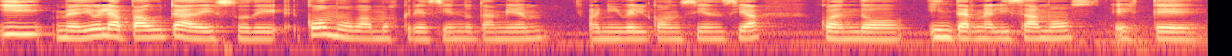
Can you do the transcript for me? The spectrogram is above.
Y me dio la pauta de eso, de cómo vamos creciendo también a nivel conciencia cuando internalizamos este,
